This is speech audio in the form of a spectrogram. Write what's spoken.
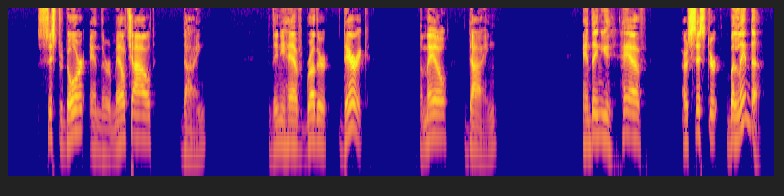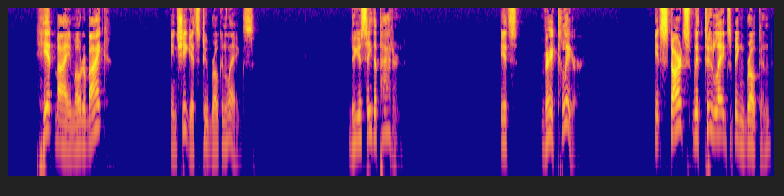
Sister Dor and their male child dying. Then you have Brother Derek, a male, dying. And then you have our sister Belinda hit by a motorbike, and she gets two broken legs. Do you see the pattern? It's very clear. It starts with two legs being broken,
